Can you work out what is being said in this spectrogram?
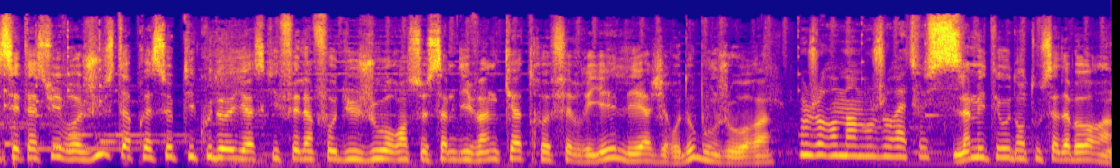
Et c'est à suivre juste après ce petit coup d'œil à ce qui fait l'info du jour en ce samedi 24 février. Léa Giraudot, bonjour. Bonjour Romain, bonjour à tous. La météo dans tout ça d'abord.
